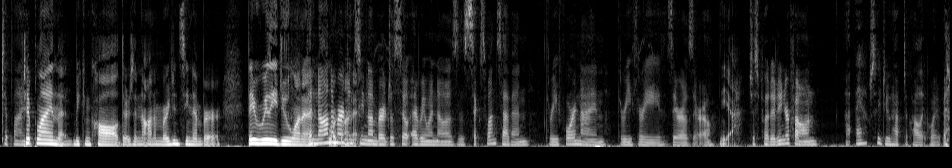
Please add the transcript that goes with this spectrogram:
tip line. tip line that mm-hmm. we can call. There's a non-emergency number. They really do want to. The non-emergency number, just so everyone knows, is 617-349-3300. Yeah, Just put it in your phone. I actually do have to call it quite a bit.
